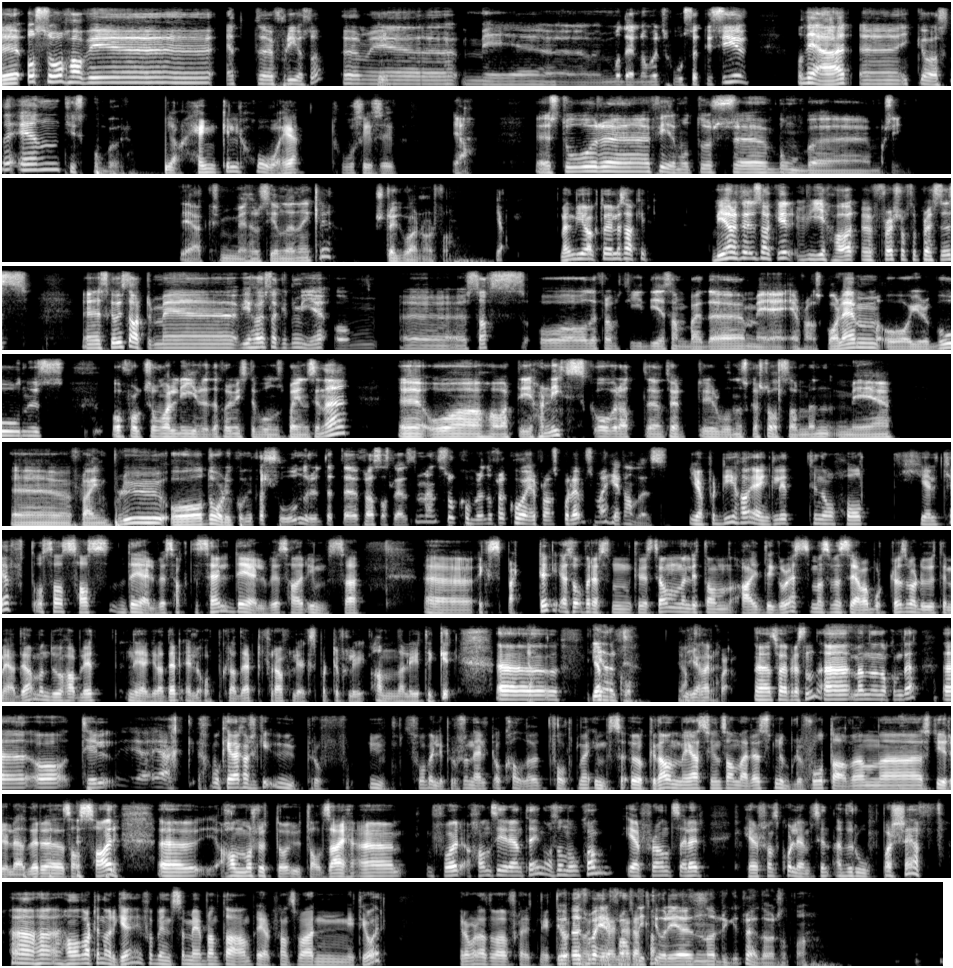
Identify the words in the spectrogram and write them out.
Uh, og så har vi et eh, fly også, eh, med, med eh, modell nummer 277. Og det er, eh, ikke overraskende, en tysk bomber. Ja, Henkel HE 277. Ja. Eh, Stor eh, firemotors eh, bombemaskin. Det er ikke så mye mer å si om den, egentlig. Stygg var den i hvert fall. Ja. Men vi har aktuelle saker. Vi har aktuelle saker. Vi har eh, Fresh Off the Presses. Skal vi starte med Vi har jo snakket mye om SAS og det framtidige samarbeidet med Air France KLM og Eurobonus, og folk som var livredde for å miste bonuspoengene sine. Eh, og har vært i harnisk over at eventuelt Eurobonus skal slås sammen med eh, Flying Blue, og dårlig kommunikasjon rundt dette fra SAS-ledelsen. Men så kommer det noe fra KL France KLM som er helt annerledes. Ja, for de har egentlig til nå holdt helt kjeft, og så har SAS delvis sagt det selv, delvis har ymse eh, eksperter. Jeg så forresten, Christian, litt sånn I digress, mens mens jeg var borte, så var du ute i media, men du har blitt nedgradert eller oppgradert fra flyekspert til flyanalytiker. Eh, I NRK. Ja, I NRK, ja. Eh, Så jeg forresten. Eh, Men nok om det. Eh, Og til OK, det er kanskje ikke uproff, så veldig profesjonelt å kalle folk med ymse økenavn, men jeg syns han derre snublefot av en styreleder SAS har, han må slutte å uttale seg. For han sier én ting, og så nå kom Air France, eller Air France KLM sin europasjef. Han hadde vært i Norge i forbindelse med bl.a. Air France var 90 år. Eller var det at det var fløyt 90 Jo, år jeg til tror Norge? Air France 90 år i Norge, tror jeg det var sånt nå.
